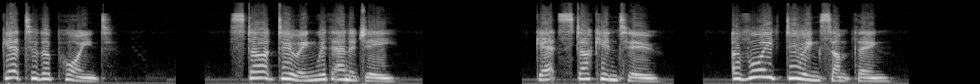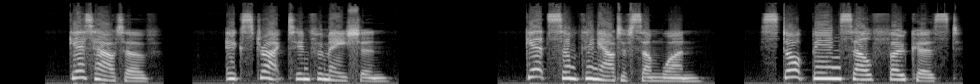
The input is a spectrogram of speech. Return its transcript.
Get to the point. Start doing with energy. Get stuck into. Avoid doing something. Get out of. Extract information. Get something out of someone. Stop being self-focused.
